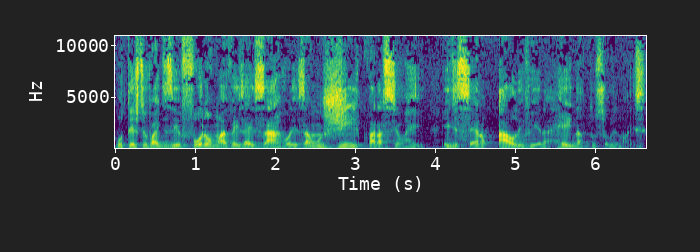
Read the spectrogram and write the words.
O texto vai dizer: Foram uma vez as árvores a ungir para ser um rei. E disseram à oliveira: Reina tu sobre nós.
